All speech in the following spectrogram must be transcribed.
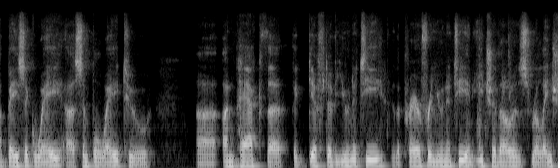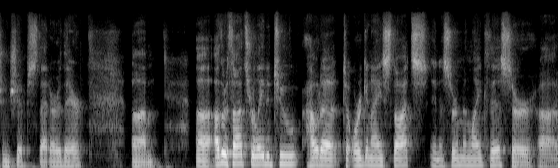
a basic way, a simple way to uh, unpack the, the gift of unity, the prayer for unity in each of those relationships that are there. Um, uh, other thoughts related to how to, to organize thoughts in a sermon like this or uh,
